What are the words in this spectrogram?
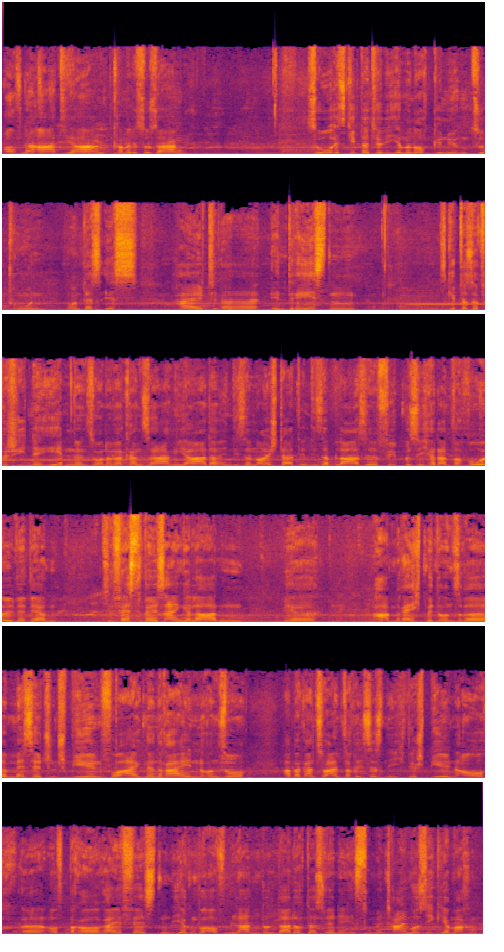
Auf eine Art, ja, kann man das so sagen. So, es gibt natürlich immer noch genügend zu tun und das ist halt äh, in Dresden, es gibt also verschiedene Ebenen. So. Und man kann sagen, ja, da in dieser Neustadt, in dieser Blase fühlt man sich halt einfach wohl. Wir werden zu Festivals eingeladen. Wir haben recht mit unserer Message und spielen vor eigenen Reihen und so. Aber ganz so einfach ist es nicht. Wir spielen auch äh, auf Brauereifesten irgendwo auf dem Land und dadurch, dass wir eine Instrumentalmusik hier machen,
